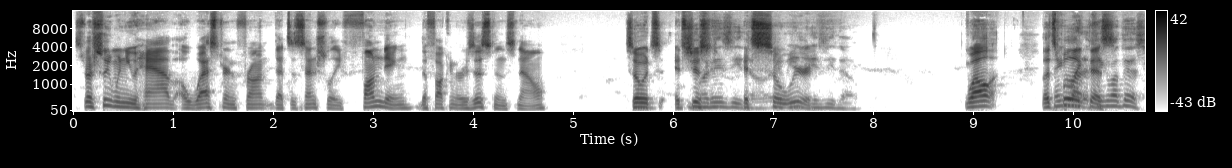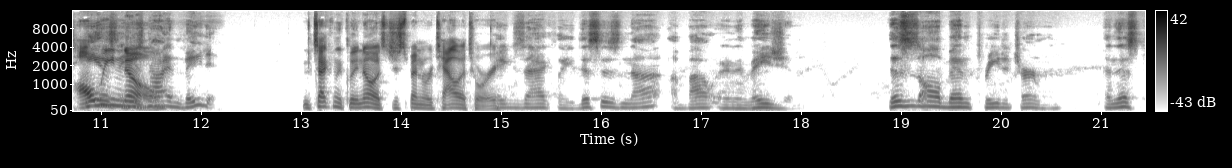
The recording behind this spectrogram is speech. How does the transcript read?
especially when you have a Western front that's essentially funding the fucking resistance now. So mm. it's it's just he, it's so I mean, weird. Is he though? Well, let's Think put it like it- this. Think about this. All He we is- know- not invaded. Technically, no, it's just been retaliatory. Exactly. This is not about an invasion. This has all been predetermined, and this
